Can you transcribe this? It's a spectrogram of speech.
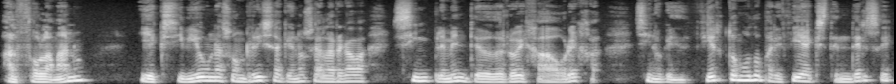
Alzó la mano y exhibió una sonrisa que no se alargaba simplemente de oreja a oreja, sino que en cierto modo parecía extenderse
